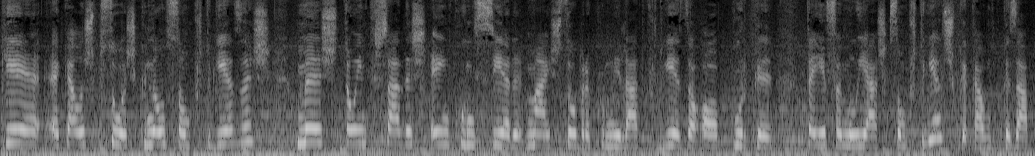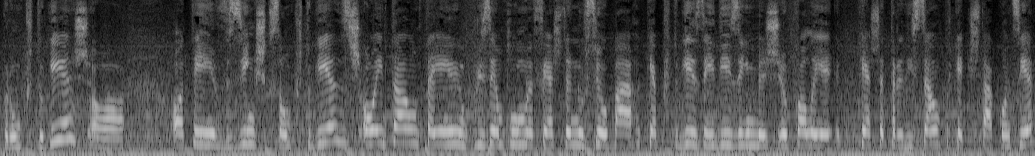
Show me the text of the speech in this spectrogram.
que é aquelas pessoas que não são portuguesas, mas estão interessadas em conhecer mais sobre a comunidade portuguesa ou porque têm familiares que são portugueses, porque acabam por casar por um português, ou ou têm vizinhos que são portugueses, ou então têm, por exemplo, uma festa no seu bairro que é portuguesa e dizem, mas qual é que é esta tradição, porque é que isto está a acontecer?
